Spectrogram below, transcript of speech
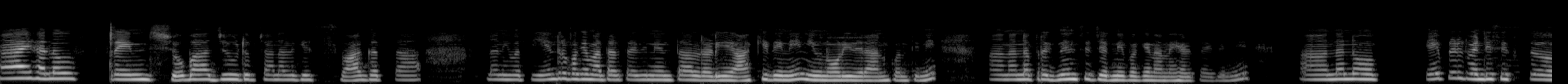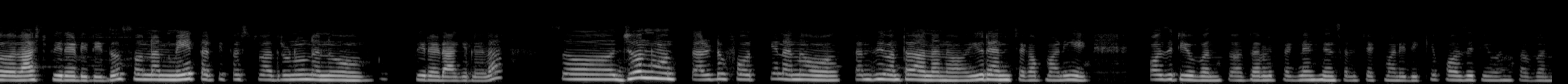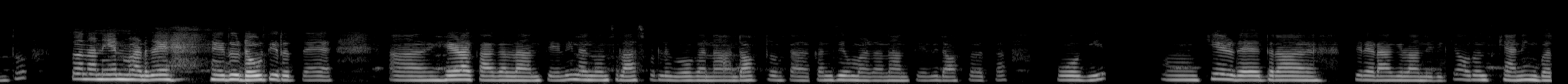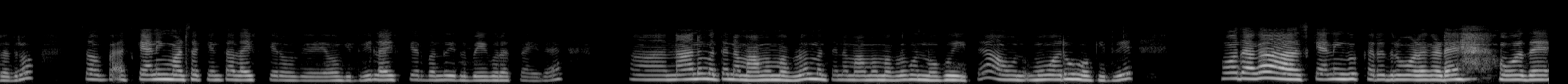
Hi hello friends Shobha's YouTube ಚಾನಲ್ಗೆ ಸ್ವಾಗತ. ನಾನು ಇವತ್ತು ಏನ್ರ ಬಗ್ಗೆ ಮಾತಾಡ್ತಾ ಇದ್ದೀನಿ ಅಂತ ಆಲ್ರೆಡಿ ಹಾಕಿದ್ದೀನಿ. ನೀವು ನೋಡಿದ್ದೀರಾ ಅನ್ಕೊತೀನಿ. ನನ್ನ ಪ್ರೆಗ್ನೆನ್ಸಿ ಜರ್ನಿ ಬಗ್ಗೆ ನಾನು ಹೇಳ್ತಾ ಇದ್ದೀನಿ. ನಾನು April twenty sixth last period ಇದ್ದಿದ್ದು. ಸೊ ನಾನು ಮೇ ತರ್ಟಿ ಫಸ್ಟ್ ಆದ್ರೂ ನಾನು ಪೀರಿಯಡ್ ಆಗಿರಲಿಲ್ಲ. ಸೊ ಜೂನ್ ತರ್ಡ್ ಫೋರ್ತ್ಗೆ ನಾನು ಕನ್ಸೀವ್ ಅಂತ ನಾನು ಯೂರಿಯನ್ ಚೆಕಪ್ ಮಾಡಿ ಪಾಸಿಟಿವ್ ಬಂತು. ಅದರಲ್ಲಿ ಪ್ರೆಗ್ನೆಂಟ್ ಚೆಕ್ ಮಾಡಿದ್ದಕ್ಕೆ ಪಾಸಿಟಿವ್ ಅಂತ ಬಂತು. ಸೊ ನಾನು ಏನು ಮಾಡಿದೆ? ಇದು ಡೌಟ್ ಇರುತ್ತೆ. ಹೇಳೋಕ್ಕಾಗಲ್ಲ ಅಂತೇಳಿ ನಾನು ಒಂದು ಸಲ ಹಾಸ್ಪಿಟ್ಲಿಗೆ ಹೋಗೋಣ ಡಾಕ್ಟ್ರ್ ಕನ್ಸ್ಯೂಮ್ ಮಾಡೋಣ ಅಂತೇಳಿ ಡಾಕ್ಟರ್ ಹತ್ರ ಹೋಗಿ ಕೇಳಿದೆ ಈ ಥರ ಪೀರಿಯಡ್ ಆಗಿಲ್ಲ ಅಂದಿದ್ದಕ್ಕೆ. ಅವರೊಂದು ಸ್ಕ್ಯಾನಿಂಗ್ ಬರೆದ್ರು. ಸೊ ಸ್ಕ್ಯಾನಿಂಗ್ ಮಾಡ್ಸೋಕ್ಕೆ ಅಂತ ಲೈಫ್ ಕೇರ್ ಹೋಗಿ, ಹೋಗಿದ್ವಿ. ಲೈಫ್ ಕೇರ್ ಬಂದು ಇಲ್ಲಿ ಬೇಗೂರ ಹತ್ರ ಇದೆ. ನಾನು ಮತ್ತು ನಮ್ಮ ಮಾಮ ಮಗಳು ಮತ್ತು ನಮ್ಮ ಮಾಮ ಮಗಳಿಗೆ ಒಂದು ಮಗು ಐತೆ. ಅವನು ಮೂವರು ಹೋಗಿದ್ವಿ. ಹೋದಾಗ ಸ್ಕ್ಯಾನಿಂಗು ಕರೆದ್ರು, ಒಳಗಡೆ ಹೋದೆ.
